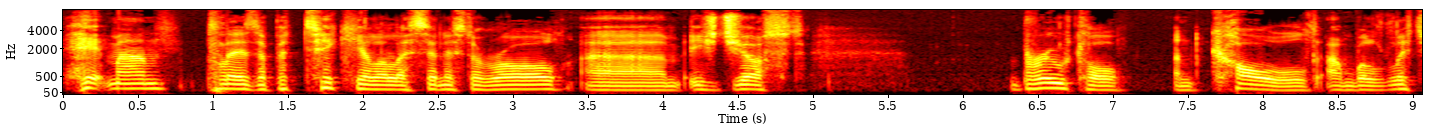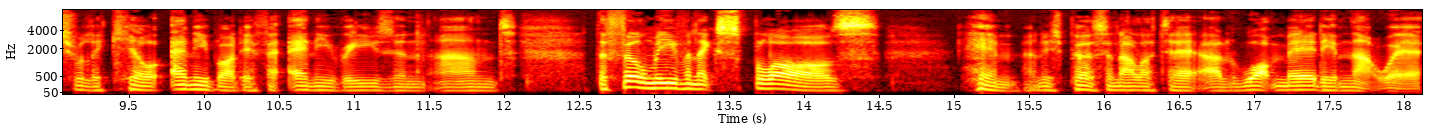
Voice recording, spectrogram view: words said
hitman, plays a particularly sinister role. Um, he's just brutal and cold and will literally kill anybody for any reason. And the film even explores him and his personality and what made him that way,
